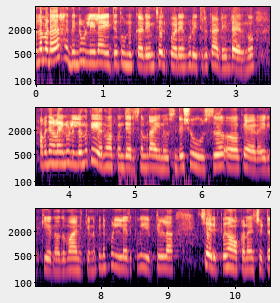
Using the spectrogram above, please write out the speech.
അപ്പോൾ നമ്മുടെ ഇതിന്റെ ഉള്ളിലായിട്ട് തുണിക്കടയും ചെരുപ്പടയും കൂടിയിട്ടൊരു കട ഉണ്ടായിരുന്നു അപ്പോൾ ഞങ്ങൾ അതിന്റെ ഉള്ളിലൊന്ന് കയറി നോക്കാൻ വിചാരിച്ചു നമ്മുടെ അയനൂസിന്റെ ഷൂസ് കേടായിരിക്കുന്നു അത് വാങ്ങിക്കണം. പിന്നെ പിള്ളേർക്ക് വീട്ടിലുള്ള ചെരുപ്പ് നോക്കണം വെച്ചിട്ട്.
